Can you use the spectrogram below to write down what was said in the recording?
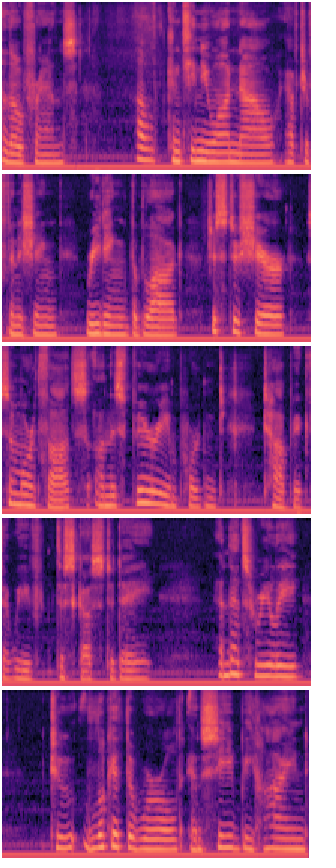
Hello, friends. I'll continue on now after finishing reading the blog just to share some more thoughts on this very important topic that we've discussed today. And that's really to look at the world and see behind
